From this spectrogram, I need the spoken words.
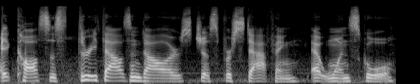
It costs us $3,000 just for staffing at one school.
